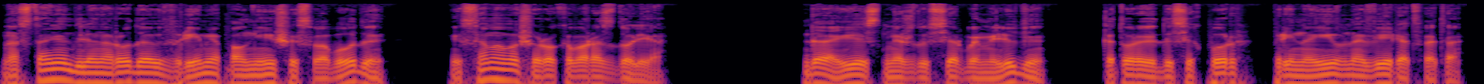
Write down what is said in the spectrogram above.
настанет для народа время полнейшей свободы и самого широкого раздолья. Да, есть между сербами люди, которые до сих пор принаивно верят в это.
